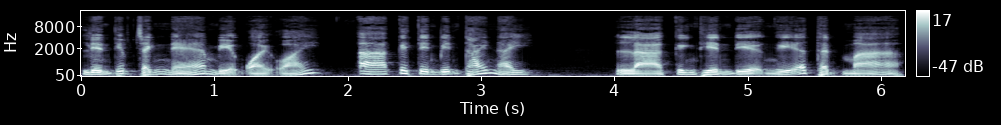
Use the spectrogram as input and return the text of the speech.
Liên tiếp tránh né miệng oai oái. À cái tên biến thái này. Là kinh thiên địa nghĩa thật mà.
